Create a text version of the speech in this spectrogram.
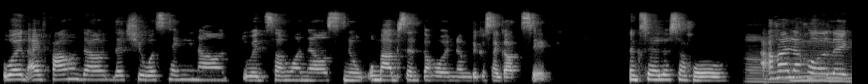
when I found out that she was hanging out with someone else nung umabsent ako nung because I got sick. Nagselos ako. Ah. Akala ko, Mm. like,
